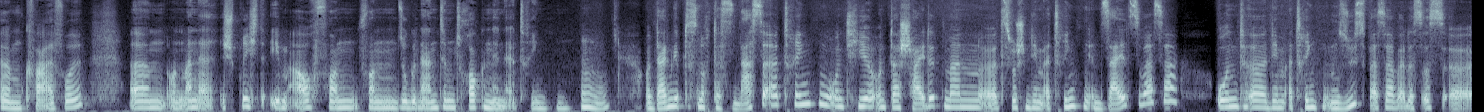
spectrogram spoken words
ähm, qualvoll. Ähm, und man spricht eben auch von, von sogenanntem trockenen Ertrinken. Mhm. Und dann gibt es noch das nasse Ertrinken und hier unterscheidet man äh, zwischen dem Ertrinken in Salzwasser und äh, dem Ertrinken im Süßwasser, weil das ist äh,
